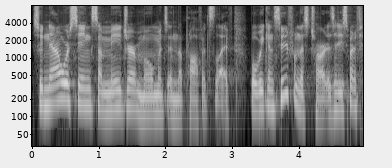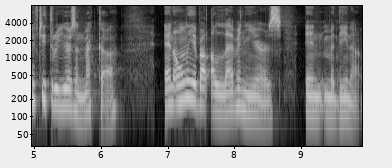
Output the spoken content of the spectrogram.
So now we're seeing some major moments in the Prophet's life. What we can see from this chart is that he spent 53 years in Mecca and only about 11 years in Medina.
